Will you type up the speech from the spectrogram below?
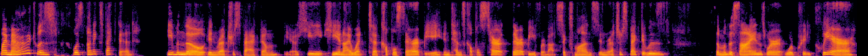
my marriage was was unexpected even though in retrospect um you know he he and i went to couples therapy intense couples ter- therapy for about six months. In retrospect it was some of the signs were were pretty clear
